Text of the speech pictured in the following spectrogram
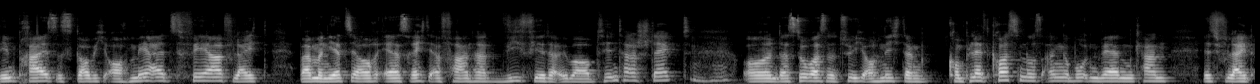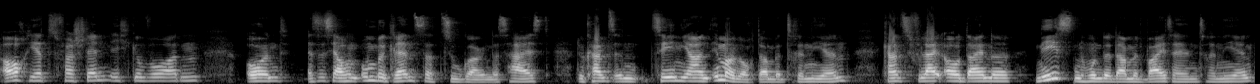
den Preis ist, glaube ich, auch mehr als fair. Vielleicht, weil man jetzt ja auch erst recht erfahren hat, wie viel da überhaupt hintersteckt. Und dass sowas natürlich auch nicht dann komplett kostenlos angeboten werden kann, ist vielleicht auch jetzt verständlich geworden. Und es ist ja auch ein unbegrenzter Zugang. Das heißt, du kannst in zehn Jahren immer noch damit trainieren, kannst vielleicht auch deine nächsten Hunde damit weiterhin trainieren,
